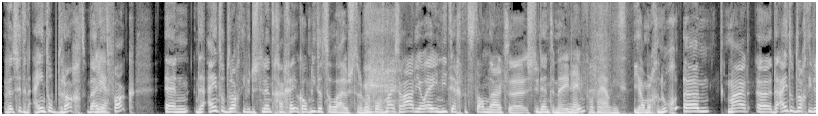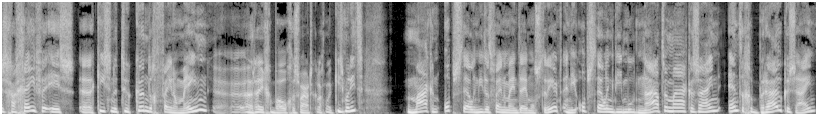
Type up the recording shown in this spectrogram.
Er zit een eindopdracht bij Ja. dit vak... En de eindopdracht die we de studenten gaan geven... ik hoop niet dat ze luisteren... maar volgens mij is Radio 1 niet echt het standaard eh, studentenmedium. Nee, volgens mij ook niet. Jammer genoeg. Ehm, maar eh, de eindopdracht die we ze gaan geven is... eh kies een natuurkundig fenomeen. een regenbogen, zwaartekracht, maar kies maar iets. Maak een opstelling die dat fenomeen demonstreert. En die opstelling die moet na te maken zijn... en te gebruiken zijn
